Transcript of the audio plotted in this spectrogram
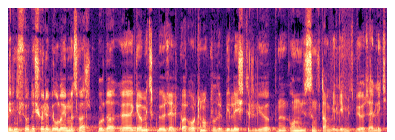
birinci soruda şöyle bir olayımız var. Burada e, geometrik bir özellik var. Orta noktaları birleştiriliyor. Bunu 10. sınıftan bildiğimiz bir özellik.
